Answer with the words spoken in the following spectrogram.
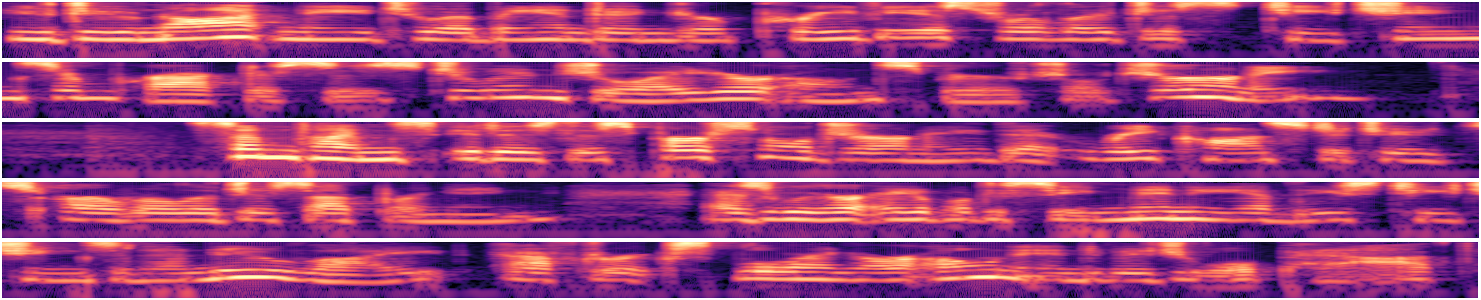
You do not need to abandon your previous religious teachings and practices to enjoy your own spiritual journey. Sometimes it is this personal journey that reconstitutes our religious upbringing, as we are able to see many of these teachings in a new light after exploring our own individual path,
